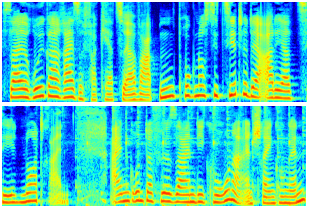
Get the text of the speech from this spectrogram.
sei ruhiger Reiseverkehr zu erwarten, prognostizierte der ADAC Nordrhein. Ein Grund dafür seien die Corona-Einschränkungen.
